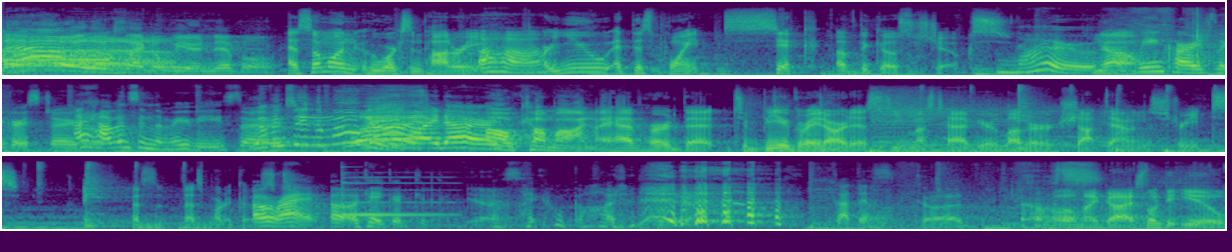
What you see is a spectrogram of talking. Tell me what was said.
Now it looks like a weird nipple. As someone who works in pottery, Uh-huh. are you at this point sick of the ghost jokes? No. No. We encourage the ghost jokes. I haven't seen the movie, so. You haven't seen the movie? No, I know. Oh, come on. I have heard that to be a great artist, you must have your lover shot down in the streets. That's the, that's part of ghost. All right. Oh, okay, good, good, good. Yeah. I was like, oh God. Got this. Oh, God. Oh my gosh, look at you.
